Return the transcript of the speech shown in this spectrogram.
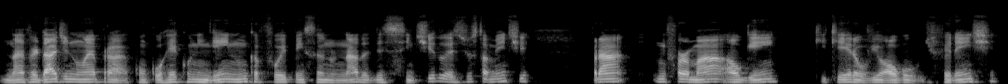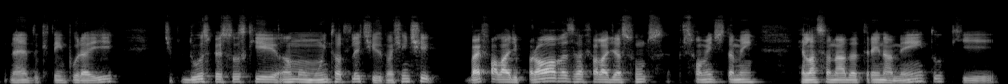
na verdade, não é para concorrer com ninguém, nunca foi pensando nada desse sentido, é justamente para informar alguém que queira ouvir algo diferente né, do que tem por aí, tipo, duas pessoas que amam muito o atletismo. A gente vai falar de provas, vai falar de assuntos, principalmente também relacionado a treinamento, que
